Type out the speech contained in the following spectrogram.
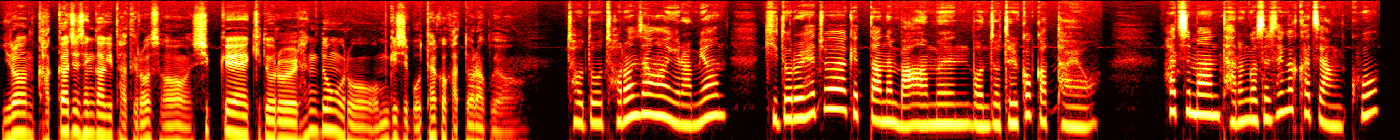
이런 갖가지 생각이 다 들어서 쉽게 기도를 행동으로 옮기지 못할 것 같더라고요. 저도 저런 상황이라면 기도를 해줘야겠다는 마음은 먼저 들 것 같아요. 하지만 다른 것을 생각하지 않고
